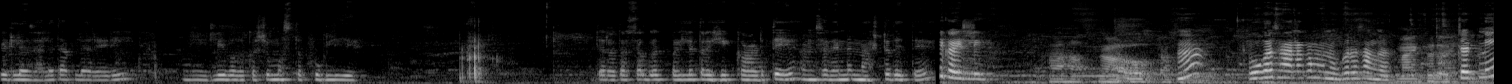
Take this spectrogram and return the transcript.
इडल्या झाल्यात आपल्या रेडी. आणि इडली बघा कशी मस्त फुगली आहे. तर आता सगळ्यात पहिलं तर हे काढते आणि सगळ्यांना नाश्ता देते. का इडली? हा हा. हं? उगाच हा नका म्हणू खरं सांगा. चटणी?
